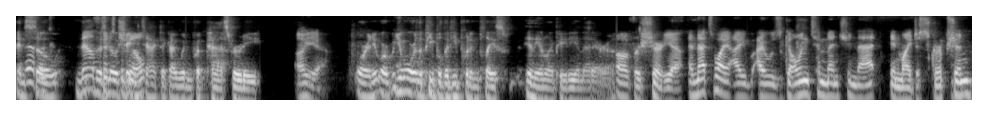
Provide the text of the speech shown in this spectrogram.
And Yeah, so now there's no shady tactic I wouldn't put past Rudy Oh yeah. or any, or you or the people that he put in place in the NYPD in that era. Oh, for sure, yeah. And that's why I, I was going to mention that in my description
